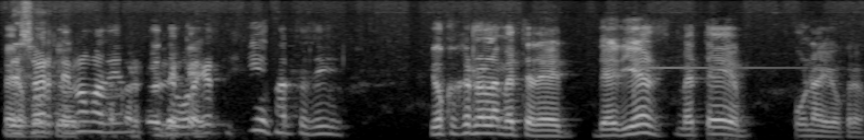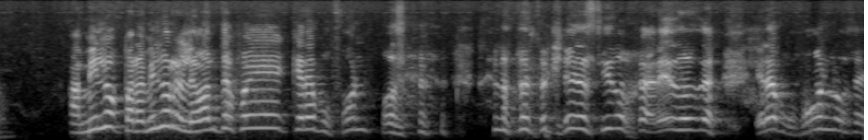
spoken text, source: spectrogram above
de suerte, ¿no? Más bien, de Borghetti. Sí, exacto, sí. Yo creo que no la mete de, de 10, mete una, yo creo. A mí lo, para mí lo relevante fue que era bufón, o sea, no tanto que haya sido Jared, o sea, era bufón, o sea,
